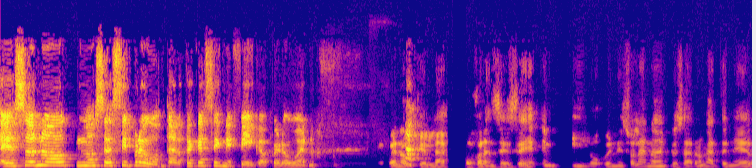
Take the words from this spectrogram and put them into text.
eso no, no sé si preguntarte qué significa, pero bueno. Bueno, que los franceses em, y los venezolanos empezaron a tener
